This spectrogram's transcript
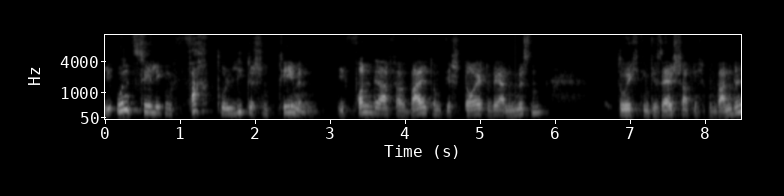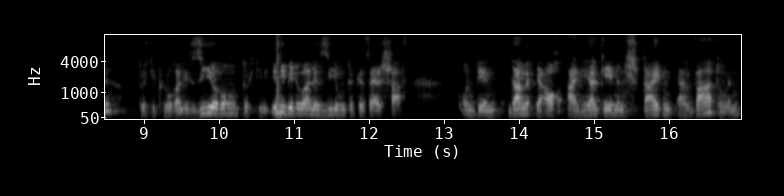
die unzähligen fachpolitischen Themen, die von der Verwaltung gesteuert werden müssen, durch den gesellschaftlichen Wandel, durch die Pluralisierung, durch die Individualisierung der Gesellschaft und den damit ja auch einhergehenden steigenden Erwartungen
